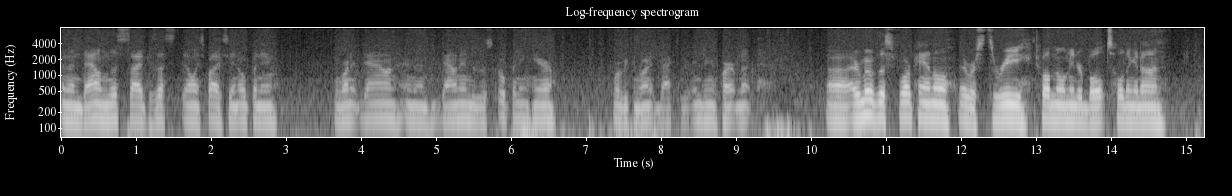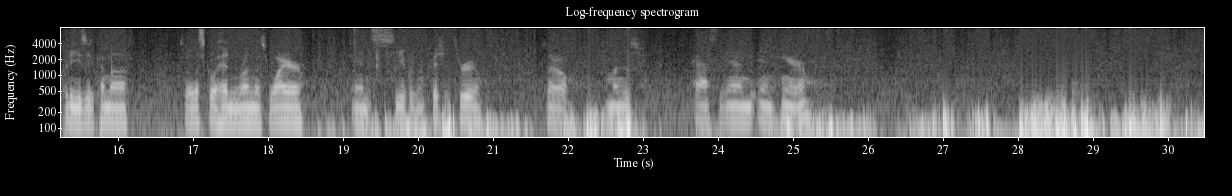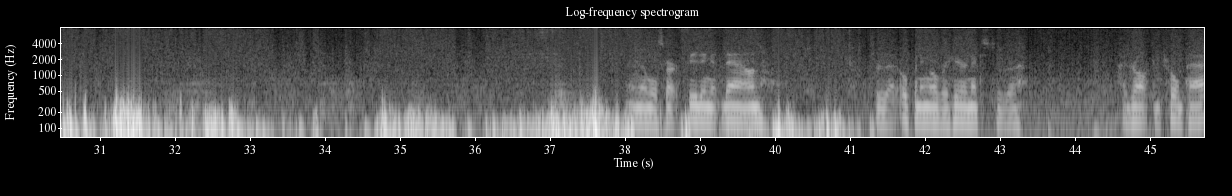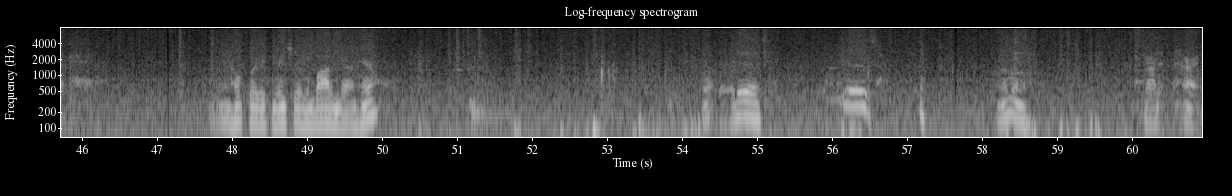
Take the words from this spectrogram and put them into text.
and then down this side because that's the only spot I see an opening. We'll run it down and then down into this opening here where we can run it back to the engine compartment. Uh, I removed this floor panel. There was three 12 millimeter bolts holding it on. Pretty easy to come off. So let's go ahead and run this wire and see if we can fish it through. So I'm going to just pass the end in here. And then we'll start feeding it down through that opening over here next to the hydraulic control pack And hopefully we can reach it in the bottom down here. Oh, there it is. There it is. oh. Got it. Alright.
